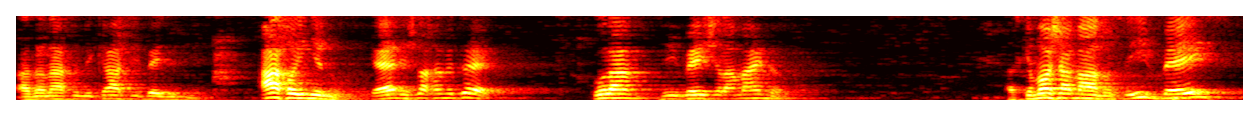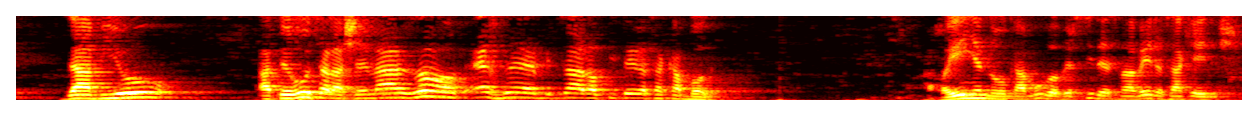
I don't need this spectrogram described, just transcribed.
אז אנחנו נקרא סעיף ב' בפנים. אחו עניינו, כן? יש לכם את זה. כולם, סעיף ב' של המיימר. אז כמו שאמרנו, סעיף ב' זה הביור, התירוץ על השאלה הזאת, איך זה מצד על פי תרס הקבולה. אך העניין הוא, כאמור, בחסידס מאביידס הקדש.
